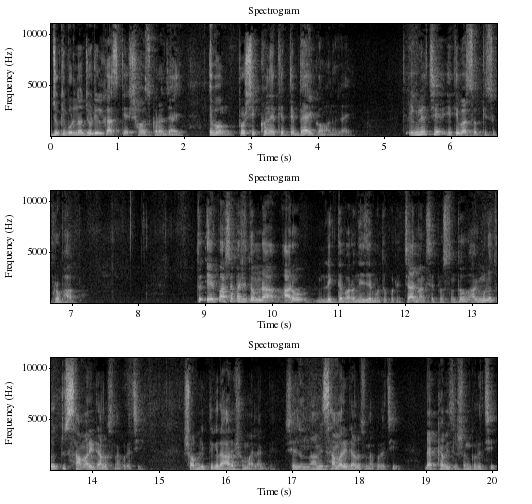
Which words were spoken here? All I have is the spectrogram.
ঝুঁকিপূর্ণ, জটিল কাজকে সহজ করা যায় এবং প্রশিক্ষণের ক্ষেত্রে ব্যয় কমানো যায়। এগুলি হচ্ছে ইতিবাচক কিছু প্রভাব। তো এর পাশাপাশি তোমরা আরও লিখতে পারো নিজের মতো করে। চার মার্কসের প্রশ্ন তো আমি মূলত একটু সামারিটা আলোচনা করেছি। সব লিখতে গেলে আরও সময় লাগবে। সেজন্য আমি সামারিটা আলোচনা করেছি, ব্যাখ্যা বিশ্লেষণ করেছি।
